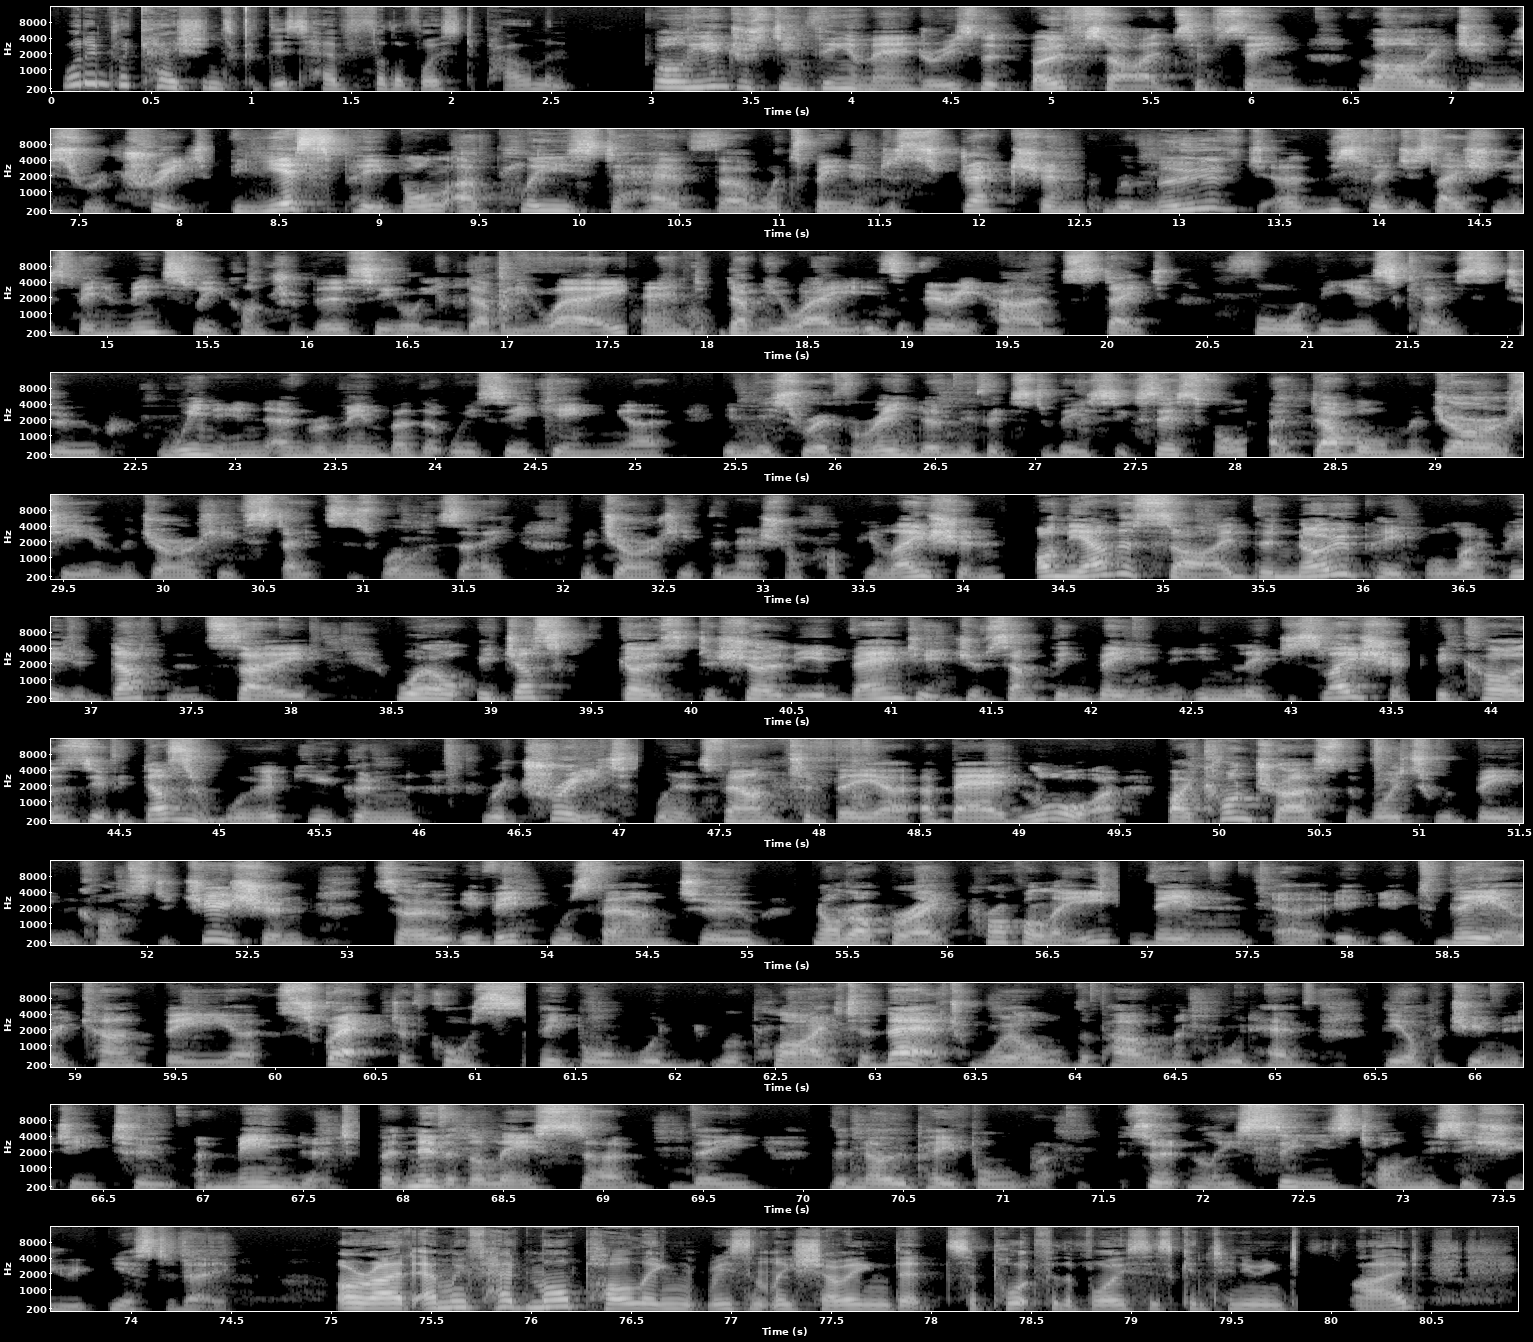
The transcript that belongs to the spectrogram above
What implications could this have for the voice to Parliament? Well, the interesting thing, Amanda, is that both sides have seen mileage in this retreat. The Yes people are pleased to have uh, what's been a distraction removed. Uh, this legislation has been immensely controversial in WA, and WA is a very hard state for the Yes case to win in. And remember that we're seeking uh, in this referendum, if it's to be successful, a double majority, a majority of states as well as a majority of the national population. On the other side, the no people like Peter Dutton say, well, it just goes to show the advantage of something being in legislation because if it doesn't work, you can retreat when it's found to be a, a, bad law. By contrast, the voice would be in the Constitution. So if it was found to not operate properly, then uh, it, it's there. It can't be uh, scrapped. Of course, people would reply to that. Well, the Parliament would have the opportunity to amend it. But nevertheless, uh, the the no people certainly seized on this issue yesterday. All right, and we've had more polling recently showing that support for the voice is continuing to slide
